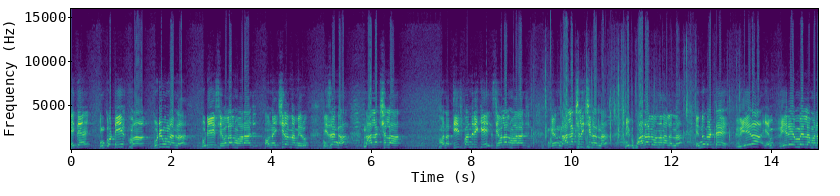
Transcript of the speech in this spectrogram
అయితే ఇంకోటి మా గుడి ఉందన్న గుడి శివలాల్ మహారాజ్ మొన్న ఇచ్చిరన్న మీరు నిజంగా నాలుగు లక్షల మన తీజ్ పందిరికి శివలాల్ మహారాజ్ నాలుగు లక్షలు ఇచ్చిరన్న మీకు పాదాభి వందనాలన్న ఎందుకంటే వేరే ఎం- వేరే ఎమ్మెల్యే మన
